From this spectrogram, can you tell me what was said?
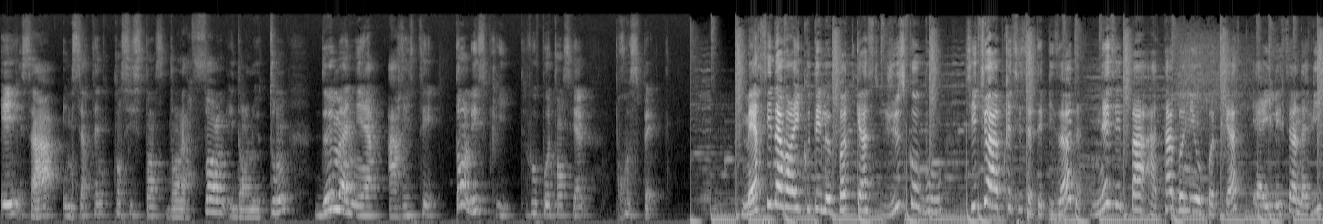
et ça a une certaine consistance dans la forme et dans le ton, de manière à rester dans l'esprit de vos potentiels prospects. Merci d'avoir écouté le podcast jusqu'au bout. Si tu as apprécié cet épisode, n'hésite pas à t'abonner au podcast et à y laisser un avis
